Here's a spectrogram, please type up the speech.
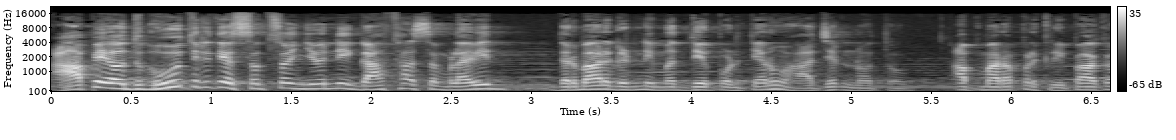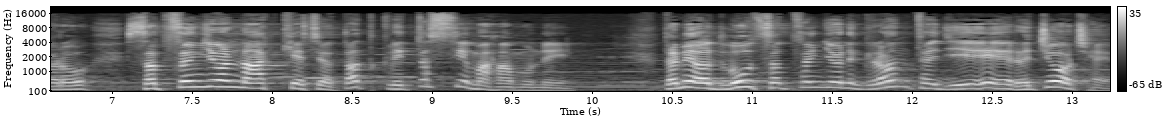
આપે અદ્ભુત રીતે સત્સંગ જીવનની ગાથા સંભળાવી દરબારગઢની મધ્ય પણ ત્યારે હું હાજર નહોતો. આપ મારા પર કૃપા કરો. સત્સંગ જીવન નાખ્ય છે તત્કૃતસ્ય મહામુને. તમે અદ્ભુત સત્સંગ જીવન ગ્રંથ જે રચ્યો છે,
